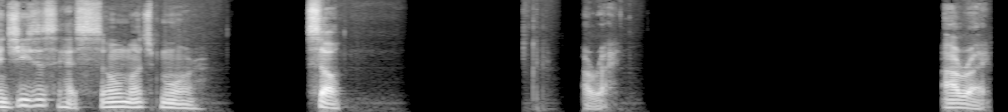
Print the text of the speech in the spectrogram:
And Jesus has so much more. So, All right. All right.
